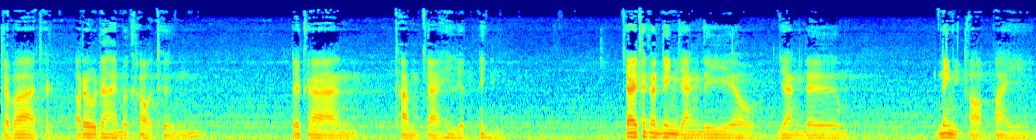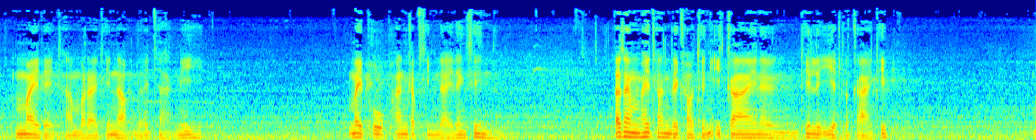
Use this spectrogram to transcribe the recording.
แต่ว่าจะรู้ได้เมื่อเข้าถึง ด้วยการทำใจให้หยุดนิ่ง ใจท่านก็นิ่งอย่างเดียวอย่างเดิม นิ่งต่อไปไม่ได้ทำอะไรที่นอกเหนือจากนี้ ไม่ผูกพันกับสิ่งใดทั้งสิ้น และทำให้ท่านได้เข้าถึงอีกกายหนึ่งที่ละเอียดกว่ากายทิพย์บ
